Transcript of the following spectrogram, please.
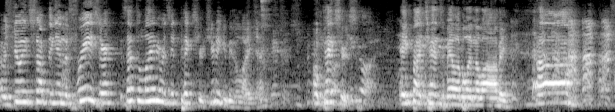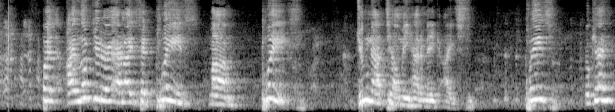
I was doing something in the freezer. Is that the light or is it pictures? You didn't give me the light yet. Oh, pictures. 8 by 10s available in the lobby. Uh, but I looked at her and I said, please, Mom, please, do not tell me how to make ice. Please? Okay?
